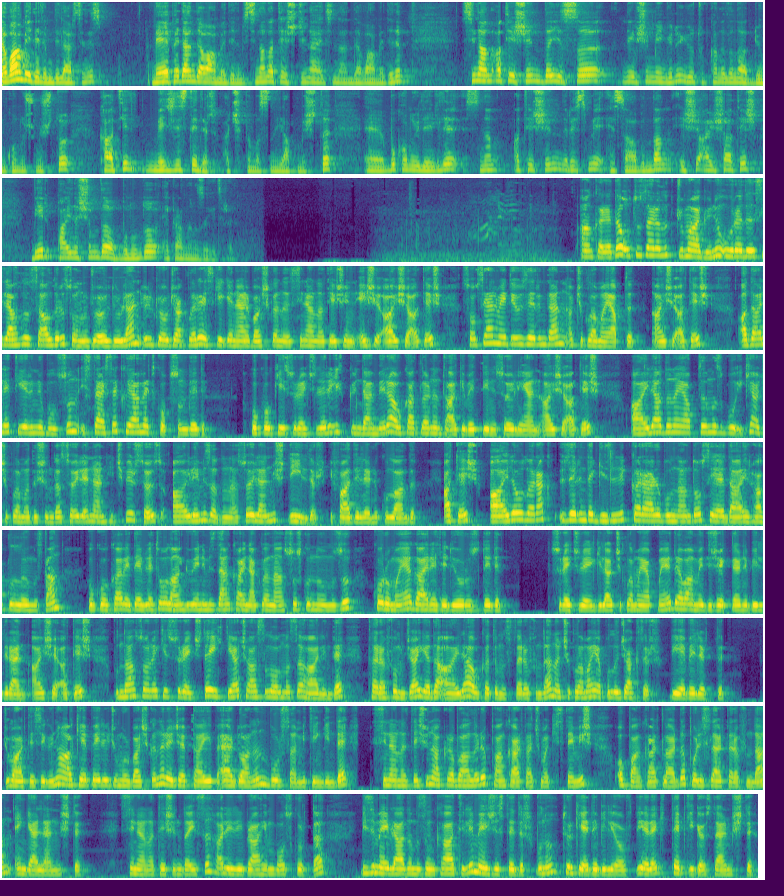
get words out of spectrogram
Devam edelim dilerseniz. MHP'den devam edelim. Sinan Ateş cinayetinden devam edelim. Sinan Ateş'in dayısı Nevşin Mengü'nün YouTube kanalına dün konuşmuştu. Katil meclistedir açıklamasını yapmıştı. Ee, bu konuyla ilgili Sinan Ateş'in resmi hesabından eşi Ayşe Ateş bir paylaşımda bulundu. Ekranlarınıza getirelim. Ankara'da 30 Aralık Cuma günü uğradığı silahlı saldırı sonucu öldürülen Ülke Ocakları eski Genel Başkanı Sinan Ateş'in eşi Ayşe Ateş sosyal medya üzerinden açıklama yaptı. Ayşe Ateş, adalet yerini bulsun isterse kıyamet kopsun dedi. Hukuki süreçleri ilk günden beri avukatlarının takip ettiğini söyleyen Ayşe Ateş, aile adına yaptığımız bu iki açıklama dışında söylenen hiçbir söz ailemiz adına söylenmiş değildir ifadelerini kullandı. Ateş, aile olarak üzerinde gizlilik kararı bulunan dosyaya dair haklılığımızdan, hukuka ve devlete olan güvenimizden kaynaklanan suskunluğumuzu korumaya gayret ediyoruz dedi. Süreçle ilgili açıklama yapmaya devam edeceklerini bildiren Ayşe Ateş, bundan sonraki süreçte ihtiyaç hasıl olması halinde tarafımca ya da aile avukatımız tarafından açıklama yapılacaktır diye belirtti. Cumartesi günü AKP'li Cumhurbaşkanı Recep Tayyip Erdoğan'ın Bursa mitinginde Sinan Ateş'in akrabaları pankart açmak istemiş, o pankartlarda polisler tarafından engellenmişti. Sinan Ateş'in dayısı Halil İbrahim Bozkurt da bizim evladımızın katili meclistedir, bunu Türkiye'de biliyor diyerek tepki göstermişti.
